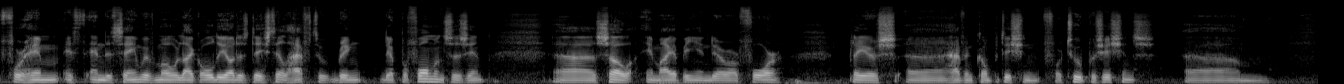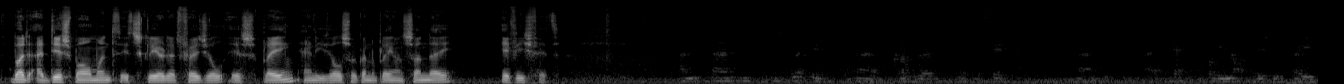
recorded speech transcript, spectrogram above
for him, it's and the same with Mo. Like all the others, they still have to bring their performances in. Uh, so, in my opinion, there are four players uh, having competition for two positions. Um, but at this moment, it's clear that Virgil is playing, and he's also going to play on Sunday if he's fit. And you, you selected uh, Gravenberch as the six. I guess it's probably not a position he's played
